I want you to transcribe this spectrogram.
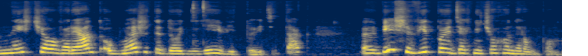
нижче варіант обмежити до однієї відповіді. Так. Е, більше в відповідях нічого не робимо.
